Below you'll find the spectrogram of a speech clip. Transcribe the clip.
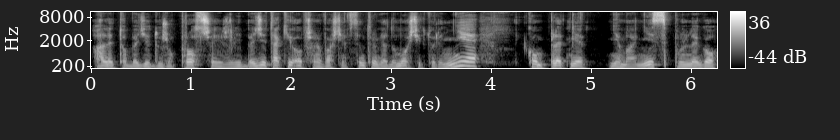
ale to będzie dużo prostsze, jeżeli będzie taki obszar właśnie w centrum wiadomości, który nie kompletnie nie ma nic wspólnego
